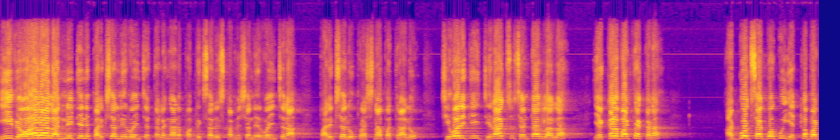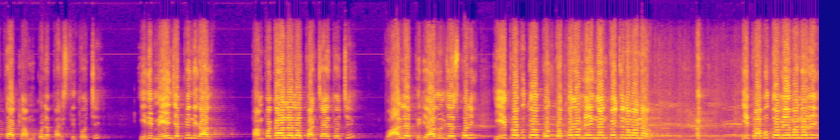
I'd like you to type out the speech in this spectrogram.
ఈ వ్యవహారాలన్నిటిని పరీక్షలు నిర్వహించే తెలంగాణ పబ్లిక్ సర్వీస్ కమిషన్ నిర్వహించిన పరీక్షలు ప్రశ్నాపత్రాలు చివరికి జిరాక్స్ సెంటర్లలో ఎక్కడ పడితే అక్కడ అగ్వకు సగ్వకు ఎట్లా పడితే అట్లా అమ్ముకునే పరిస్థితి వచ్చి ఇది మేం చెప్పింది కాదు. పంపకాలలో పంచాయతీ వచ్చి వాళ్ళే ఫిర్యాదులు చేసుకొని ఈ ప్రభుత్వం గొ- గొప్పగా మేము కనిపెట్టినామన్నారు. ఈ ప్రభుత్వం ఏమన్నది?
